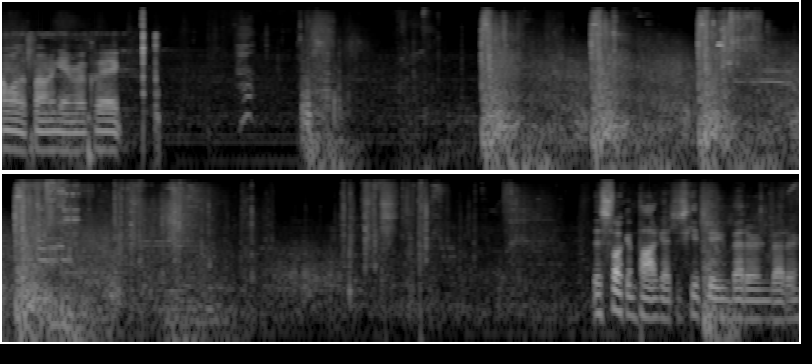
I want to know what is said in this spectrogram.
I'm again real quick. This fucking podcast just keeps getting better and better.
